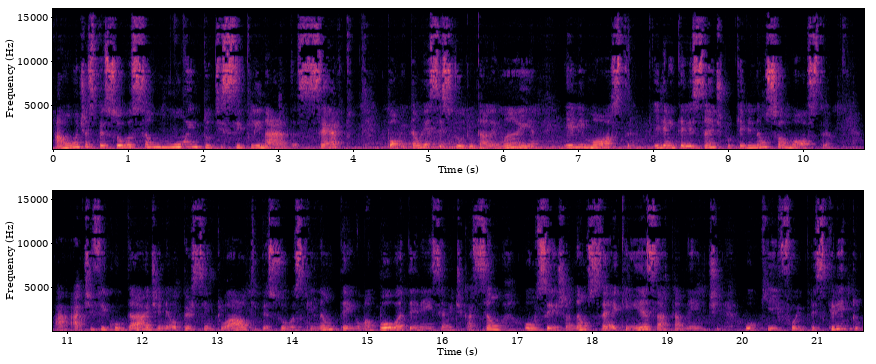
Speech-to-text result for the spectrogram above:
aonde as pessoas são muito disciplinadas, certo? Bom, então esse estudo da Alemanha, ele mostra, ele é interessante porque ele não só mostra a, a, dificuldade, né, o percentual de pessoas que não têm uma boa aderência à medicação, ou seja, não seguem exatamente o que foi prescrito,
